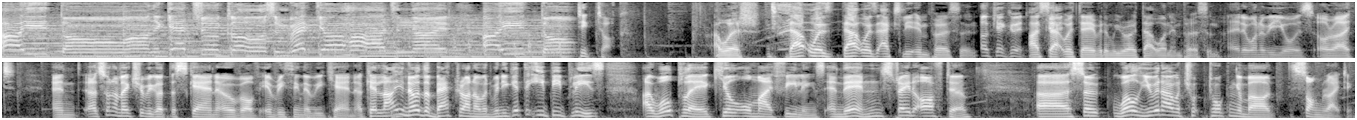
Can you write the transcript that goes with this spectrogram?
I don't wanna get too close and break your heart tonight. I don't. TikTok. I wish that was that was actually in person. Okay, good. I sat with David and we wrote that one in person. I don't want to be yours. All right. And I just want to make sure we got the scan over of everything that we can. Okay, now you know the background of it. When you get the EP, please, I will play Kill All My Feelings. And then straight after, uh, so, well, you and I were ch- talking about songwriting.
